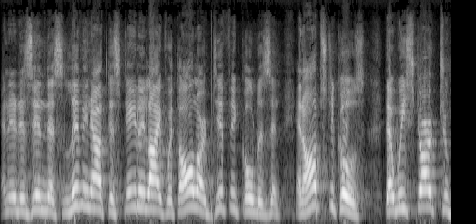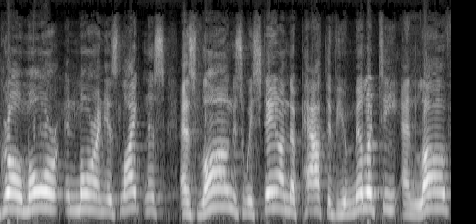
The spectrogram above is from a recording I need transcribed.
And it is in this living out this daily life with all our difficulties and, and obstacles that we start to grow more and more in His likeness as long as we stay on the path of humility and love,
